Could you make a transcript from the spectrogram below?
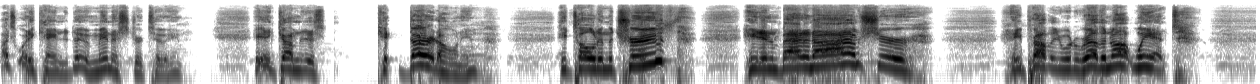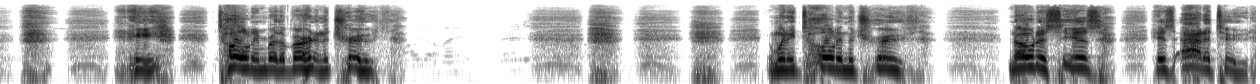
that's what he came to do, minister to him. He didn't come to just kick dirt on him. He told him the truth. He didn't bat an eye, I'm sure. He probably would rather not went. And he told him, Brother Vernon, the truth. And when he told him the truth, notice his, his attitude.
